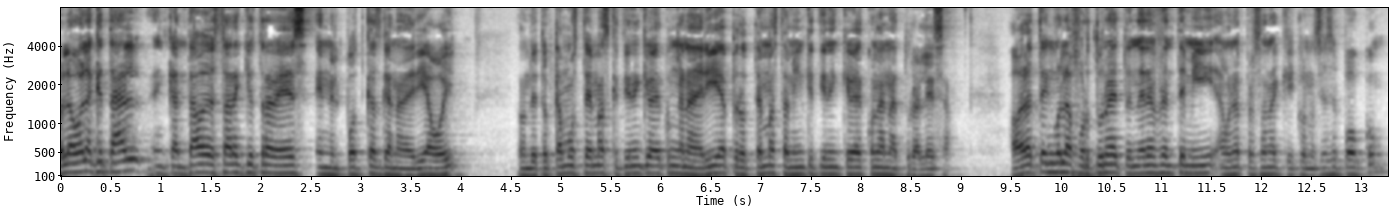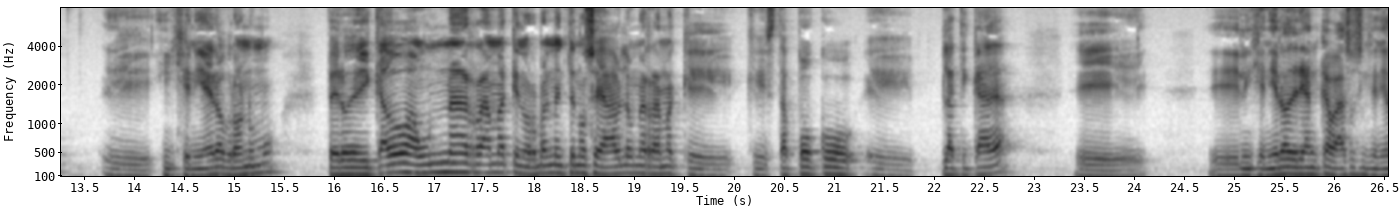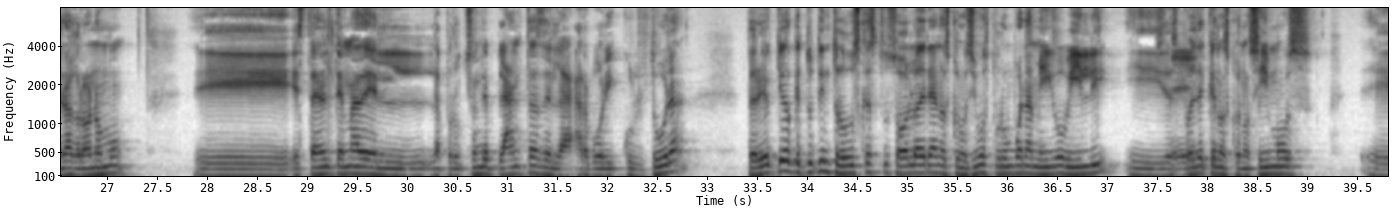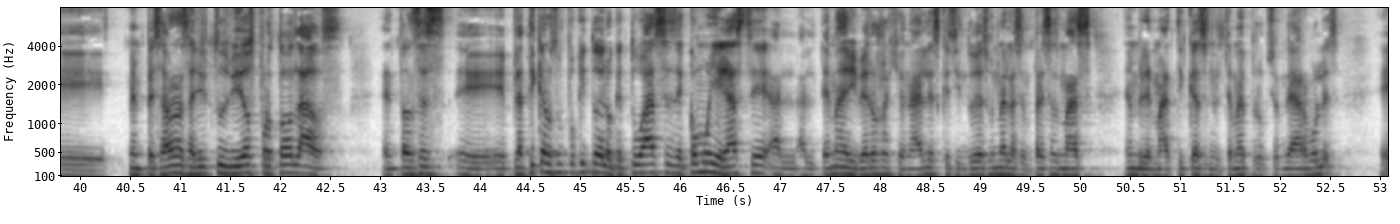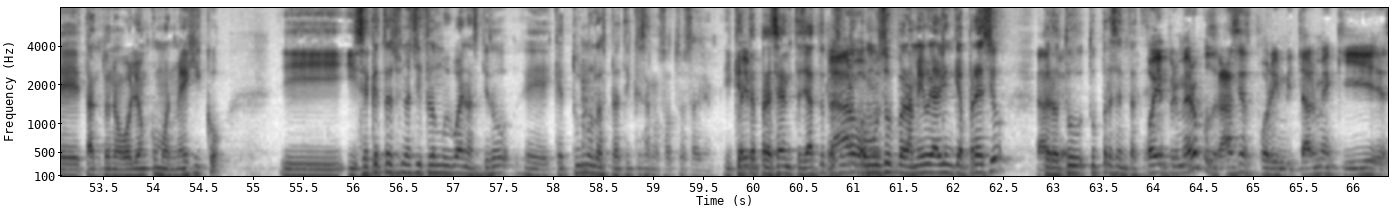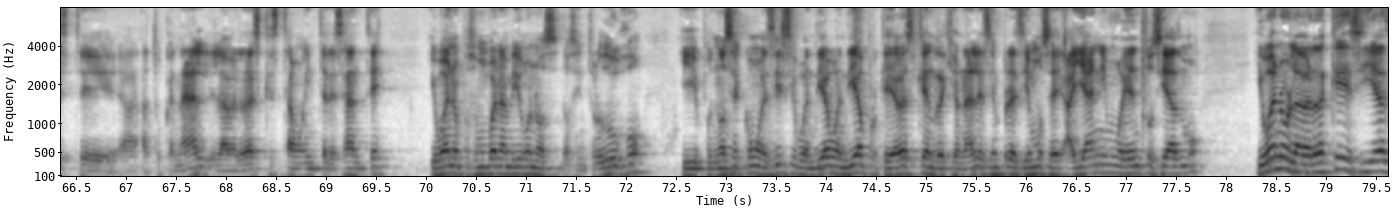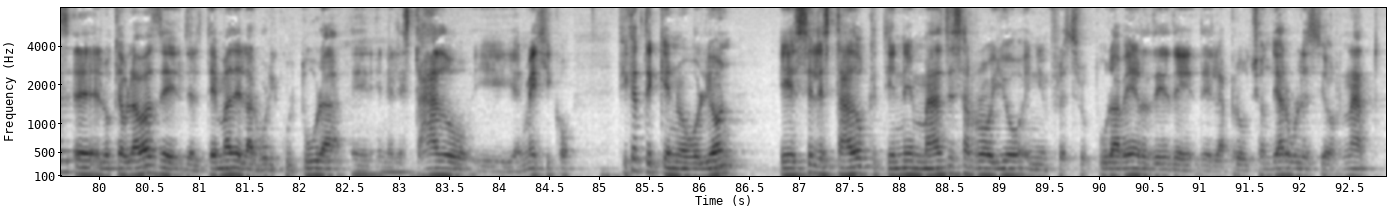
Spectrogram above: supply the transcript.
Hola, hola, ¿qué tal? Encantado de estar aquí otra vez en el podcast Ganadería Hoy, donde tocamos temas que tienen que ver con ganadería, pero temas también que tienen que ver con la naturaleza. Ahora tengo la fortuna de tener enfrente de mí a una persona que conocí hace poco, eh, ingeniero agrónomo, pero dedicado a una rama que normalmente no se habla, una rama que, está poco eh, platicada. Eh, el ingeniero Adrián Cavazos, ingeniero agrónomo, eh, está en el tema de la producción de plantas, de la arboricultura. Pero yo quiero que tú te introduzcas tú solo, Adrián. Nos conocimos por un buen amigo, Billy, y después de que nos conocimos, eh, me empezaron a salir tus videos por todos lados. Entonces, eh, platícanos un poquito de lo que tú haces, de cómo llegaste al, tema de viveros regionales, que sin duda es una de las empresas más emblemáticas en el tema de producción de árboles, tanto en Nuevo León como en México. Y, sé que traes unas cifras muy buenas. Quiero eh, que tú nos las platiques a nosotros, Adrián. Y que te presentes. Ya te presento como un súper amigo y alguien que aprecio, pero tú, tú preséntate. Oye, primero, pues gracias por invitarme aquí este, a, tu canal. La verdad es que está muy interesante. Y bueno, pues un buen amigo nos, nos introdujo. Y pues no sé cómo decir si buen día, buen día, porque ya ves que en regionales siempre decimos eh, hay ánimo, hay entusiasmo. Y bueno, la verdad que decías eh, lo que hablabas del tema de la arboricultura en el Estado y en México Fíjate que Nuevo León es el estado que tiene más desarrollo en infraestructura verde de, la producción de árboles de ornato,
